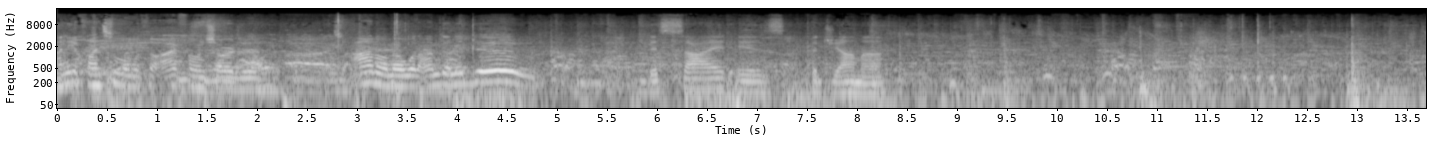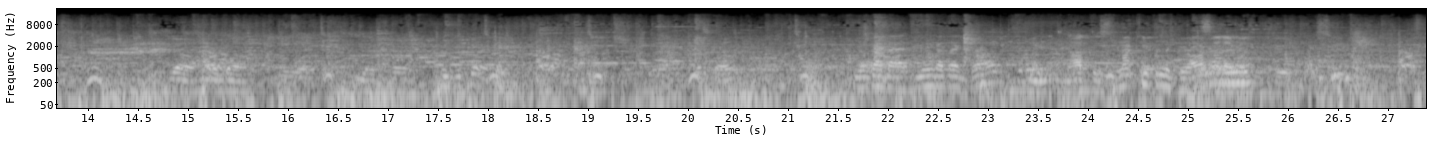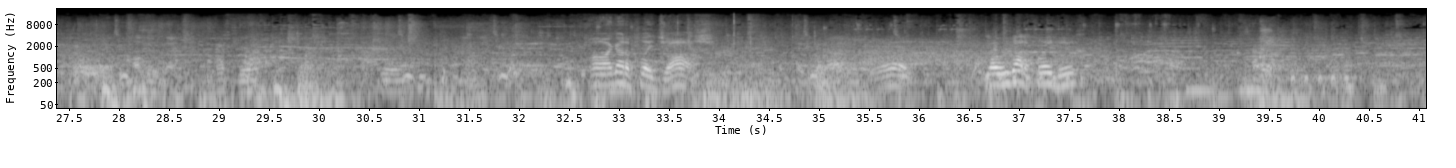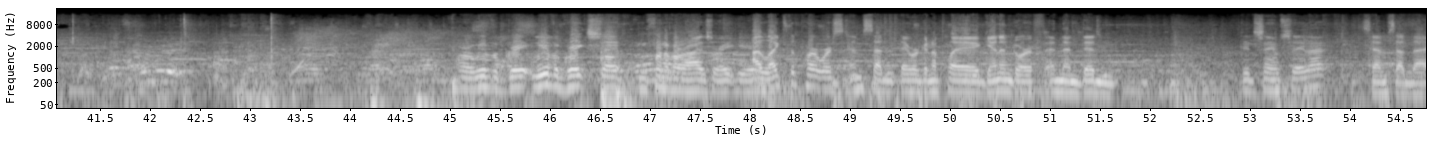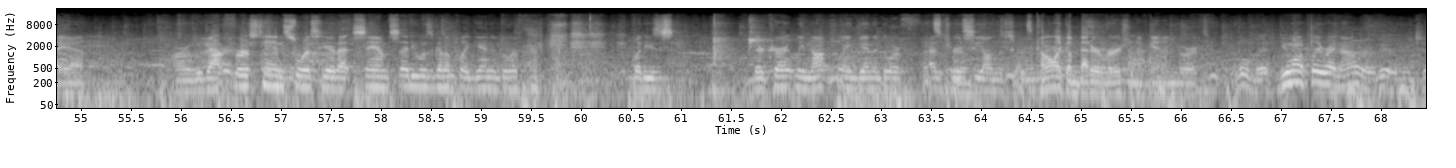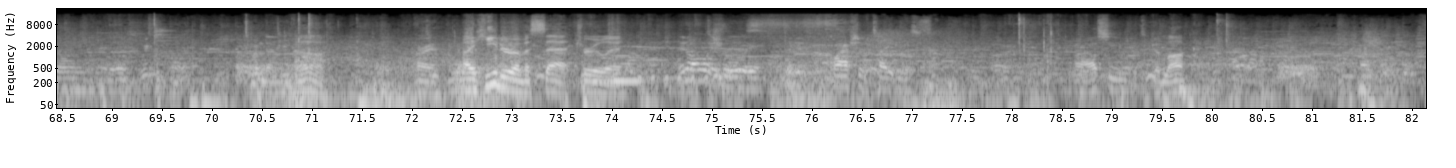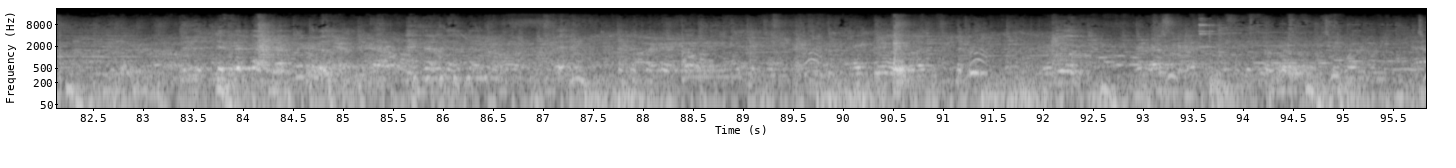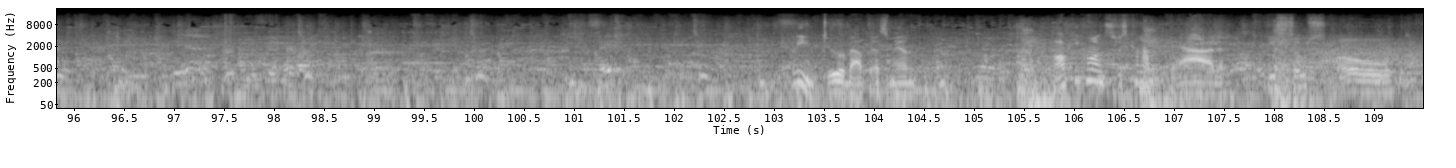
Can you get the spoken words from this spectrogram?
I need to find someone with the iPhone charger. So I don't know what I'm gonna do. This side is pajama. Yo, how to go? Let's go. You don't got that. You don't got that grog. Not this. I'm not keeping the grog Said on I you. wasn't. I'll do that. Oh, I gotta play Josh. Yeah. Yo, we gotta play, dude. Alright, we have a great we have a great set in front of our eyes right here. I liked the part where Sam said that they were gonna play Ganondorf and then didn't. Did Sam say that? Sam said that, yeah. Alright, we got first-hand source here that Sam said he was gonna play Ganondorf, but he's they're currently not playing Ganondorf That's as true. we see on the screen. It's kind of like a better version of Ganondorf. a little bit. Do you want to play right now, or are we, are we chilling? We can play. I'm down. Ugh. All right. A heater of a set, truly. It always truly clash of titans. All right, I'll see you. Good luck. What do you do about this, man? Donkey Kong's just kind of bad. He's so slow.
